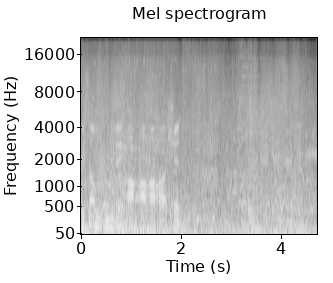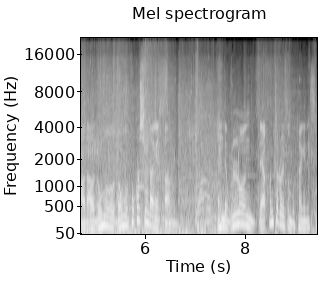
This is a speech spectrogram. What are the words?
이 싸움 좋은데? 아 아 아 아 쉣. 아 나 너무 너무 포커싱 당했다. 아니, 근데 물론 내가 컨트롤 좀 못하긴 했어.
